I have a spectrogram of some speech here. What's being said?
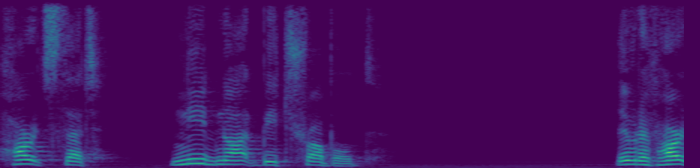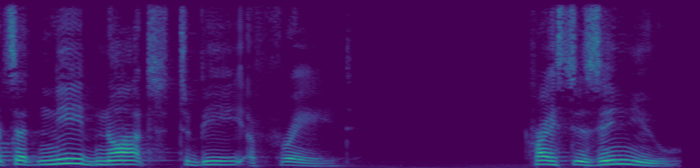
hearts that need not be troubled. They would have hearts that need not to be afraid. Christ is in you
